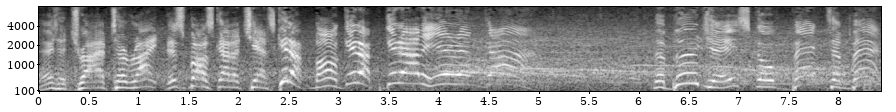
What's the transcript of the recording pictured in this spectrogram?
There's a drive to right. This ball's got a chance. Get up, ball. Get up. Get out of here and gone. The Blue Jays go back to back.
